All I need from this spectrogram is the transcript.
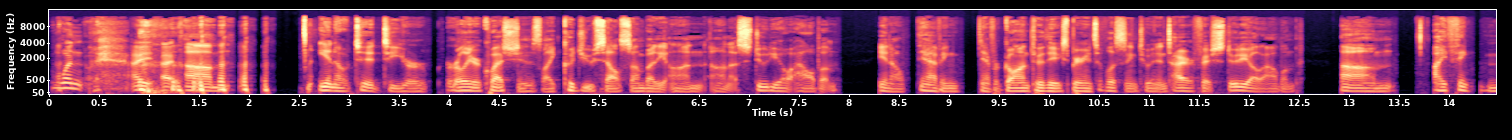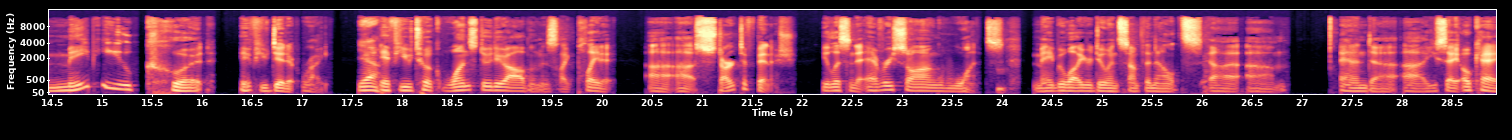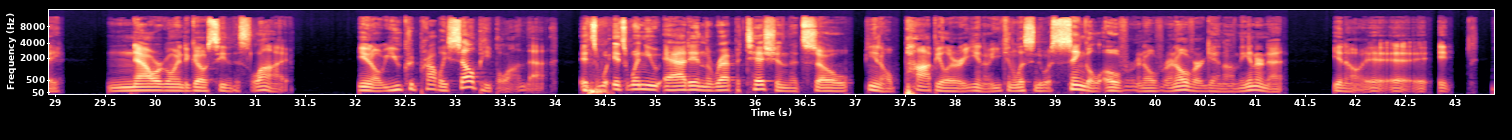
when I, I um you know to to your earlier question is like could you sell somebody on on a studio album you know having never gone through the experience of listening to an entire Phish studio album um i think maybe you could if you did it right yeah. if you took one studio album and like played it uh, uh, start to finish you listen to every song once maybe while you're doing something else uh, um, and uh, uh, you say okay now we're going to go see this live. You know you could probably sell people on that. It's it's when you add in the repetition that's so you know popular you know you can listen to a single over and over and over again on the internet you know it it it,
